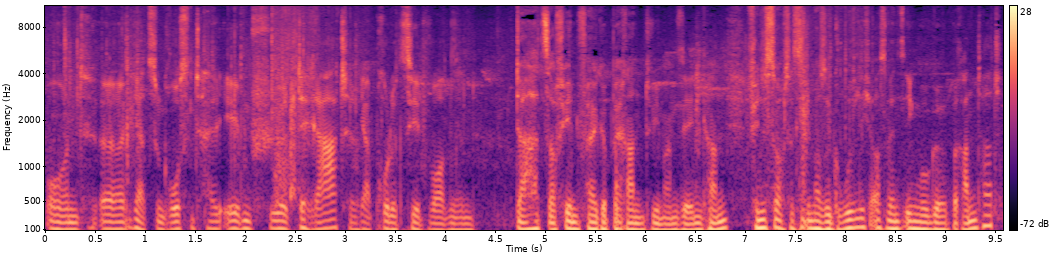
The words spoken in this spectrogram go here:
und äh, ja zum großen Teil eben für Drahte ja, produziert worden sind. Da hat es auf jeden Fall gebrannt, wie man sehen kann. Findest du auch, das sieht immer so gruselig aus, wenn es irgendwo gebrannt hat?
